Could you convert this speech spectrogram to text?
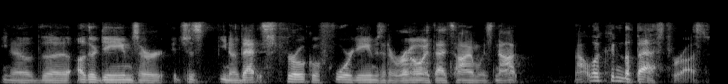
you know the other games are it's just you know that stroke of four games in a row at that time was not not looking the best for us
